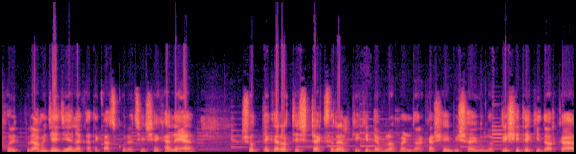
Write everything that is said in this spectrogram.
ফরিদপুরে, আমি যে যে এলাকাতে কাজ করেছি, সেখানে সত্যিকার অর্থে স্ট্রাকচারাল কী কী ডেভেলপমেন্ট দরকার, সেই বিষয়গুলো, কৃষিতে কী দরকার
